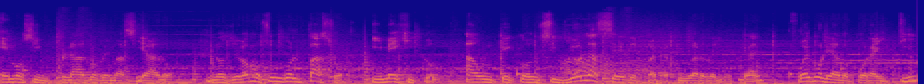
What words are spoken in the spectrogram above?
hemos inflado demasiado. Nos llevamos un golpazo y México, aunque consiguió la sede para jugar de local, fue goleado por Haití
